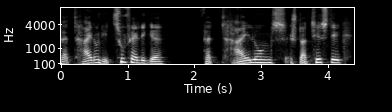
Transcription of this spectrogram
Verteilung, die zufällige Verteilungsstatistik,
